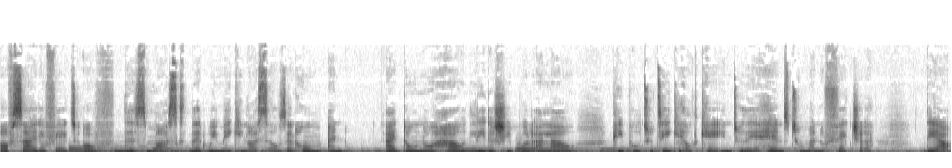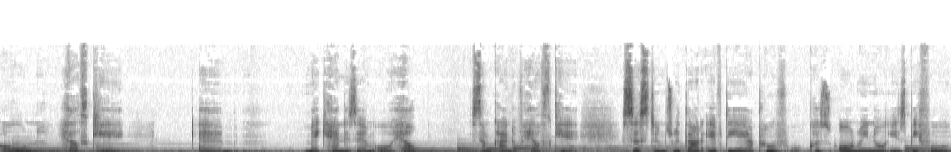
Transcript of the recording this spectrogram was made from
of side effects of these masks that we're making ourselves at home. And I don't know how leadership will allow people to take healthcare into their hands to manufacture their own healthcare um, mechanism or help some kind of healthcare systems without FDA approval. Because all we know is before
